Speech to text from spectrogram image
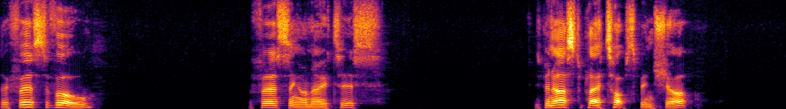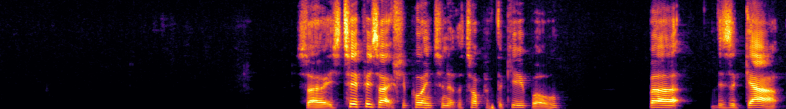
So first of all, the first thing I notice, he's been asked to play a topspin shot. So his tip is actually pointing at the top of the cue ball but there's a gap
